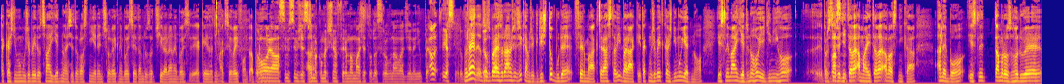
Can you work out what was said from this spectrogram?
tak každému může být docela jedno, jestli to vlastní jeden člověk, nebo jestli je tam dozorčí rada, nebo jestli, jaký je zatím akciový fond a podobně. No, já si myslím, že s těma ale... komerčními firmama, že tohle srovnávat, že není úplně. Ale jasně. Dobře, no ne, ne to právě zrovna, že říkám, že když to bude firma, která staví baráky, tak může být každému jedno, jestli má jednoho jediného eh, prostě vlastníka. ředitele a majitele a vlastníka, anebo jestli tam rozhoduje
